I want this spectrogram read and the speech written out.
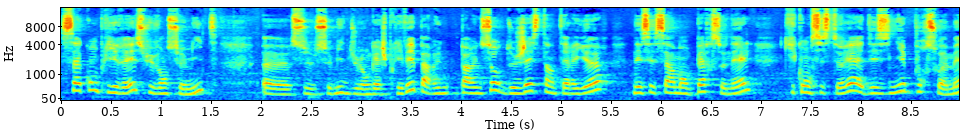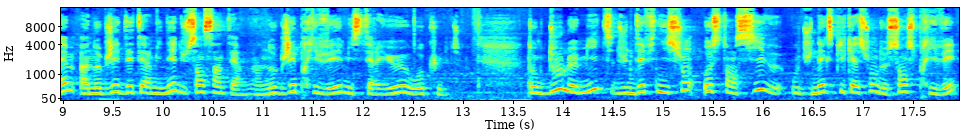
s'accomplirait, suivant ce mythe, euh, ce, mythe du langage privé, par une, par une sorte de geste intérieur nécessairement personnel qui consisterait à désigner pour soi-même un objet déterminé du sens interne, un objet privé, mystérieux ou occulte. Donc d'où le mythe d'une définition ostensive ou d'une explication de sens privé,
